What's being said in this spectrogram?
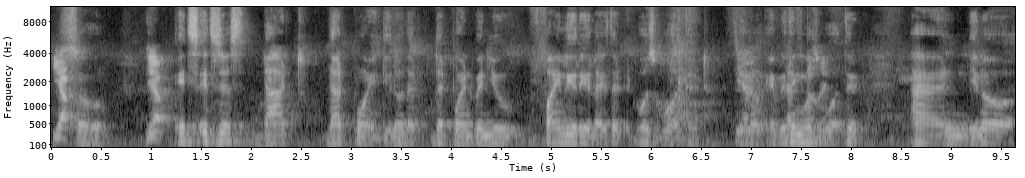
Yeah. so Yep. it's it's just that that point you know that that point when you finally realize that it was worth it Yeah, you know everything definitely. was worth it and you know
